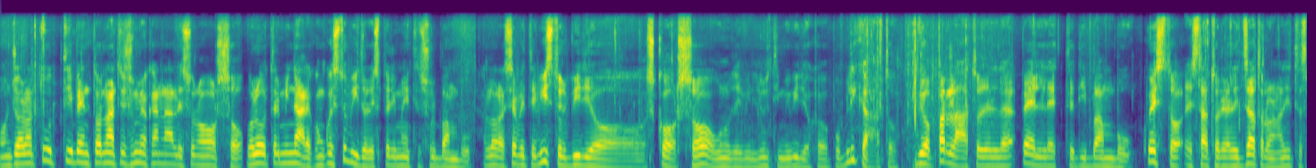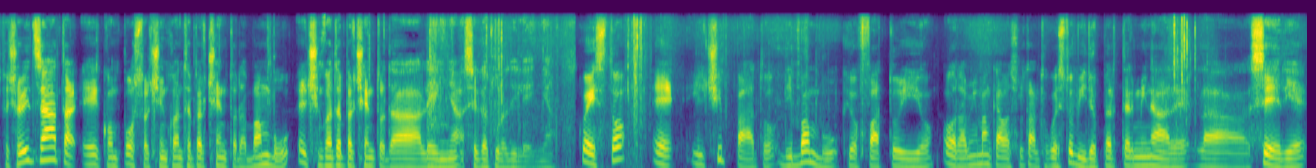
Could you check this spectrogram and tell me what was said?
Buongiorno a tutti, bentornati sul mio canale, sono Orso. Volevo terminare con questo video gli esperimenti sul bambù. Allora, se avete visto il video scorso, uno degli ultimi video che ho pubblicato, vi ho parlato del pellet di bambù. Questo è stato realizzato da una ditta specializzata e composto al 50% da bambù e il 50% da legna, segatura di legna. Questo è il cippato di bambù che ho fatto io. Ora mi mancava soltanto questo video per terminare la serie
